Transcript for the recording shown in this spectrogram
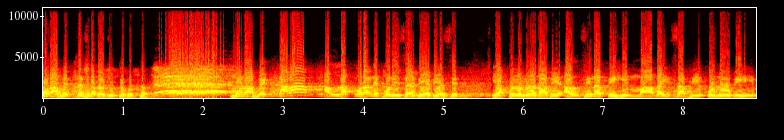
মুনাফিকদের সাথেও যুদ্ধ করতে হবে। মুনাফিক কারা? আল্লাহ কোরআনে পরিচয় দিয়ে দিয়েছেন। ইয়াকুলুনা বিআলসিনাতিহিম মা লাইসা ফি কুলুবিহিম।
